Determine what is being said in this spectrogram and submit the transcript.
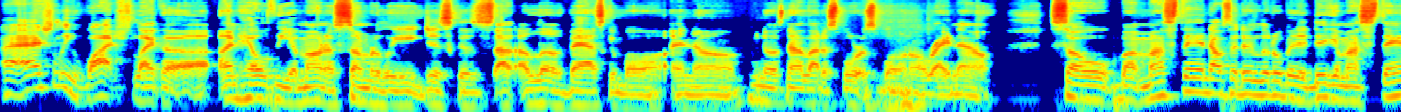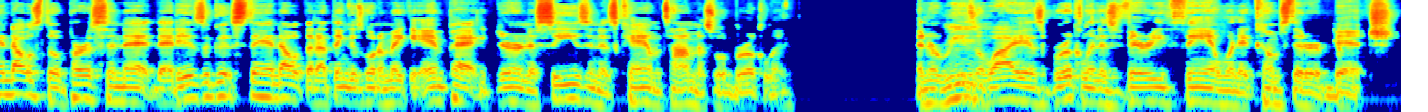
I actually watched like a unhealthy amount of summer league just because I, I, love basketball and um, you know it's not a lot of sports going on right now. So, but my standouts, I did a little bit of digging. My standouts, the person that that is a good standout that I think is going to make an impact during the season is Cam Thomas with Brooklyn. And the reason mm. why is Brooklyn is very thin when it comes to their bench.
